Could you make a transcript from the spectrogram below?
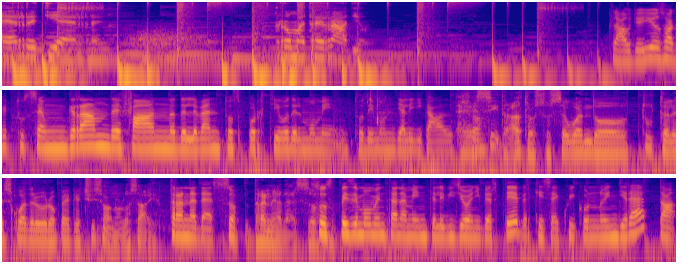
RTR Roma 3 Radio Claudio, io so che tu sei un grande fan dell'evento sportivo del momento, dei mondiali di calcio. Eh sì, tra l'altro sto seguendo tutte le squadre europee che ci sono, lo sai. Tranne adesso. Tranne adesso. Sospese momentaneamente le visioni per te perché sei qui con noi in diretta.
